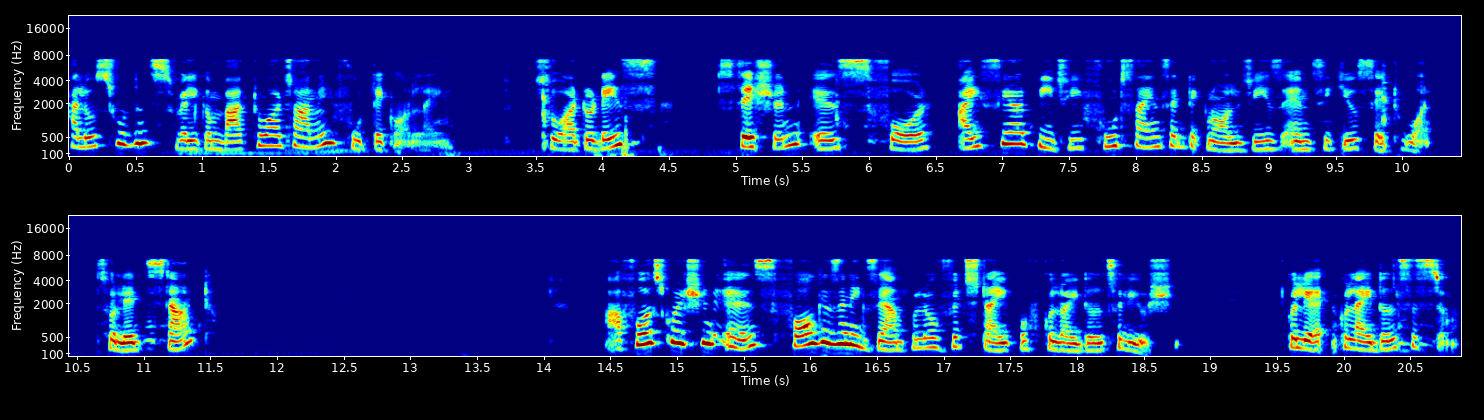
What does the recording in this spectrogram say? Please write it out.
Hello students, welcome back to our channel Food Tech Online. So our today's session is for ICAR PG Food Science and Technologies MCQ Set 1. So let's start. Our first question is fog is an example of which type of colloidal solution? Colloidal system.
